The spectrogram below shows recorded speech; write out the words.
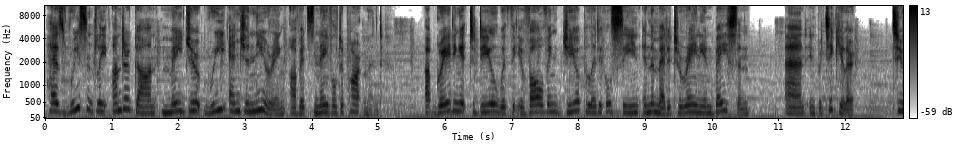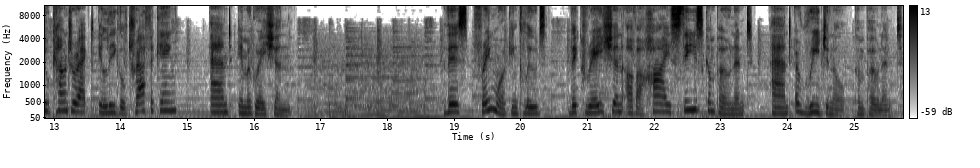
has recently undergone major re-engineering of its naval department, upgrading it to deal with the evolving geopolitical scene in the Mediterranean basin, and in particular, to counteract illegal trafficking and immigration. This framework includes the creation of a high seas component and a regional component.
